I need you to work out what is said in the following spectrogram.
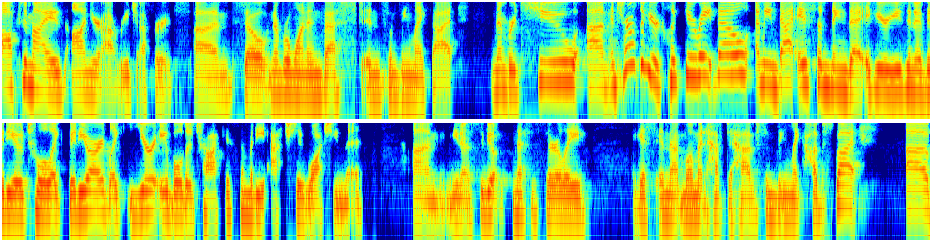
optimize on your outreach efforts? Um, so, number one, invest in something like that. Number two, um, in terms of your click through rate, though, I mean, that is something that if you're using a video tool like Vidyard, like you're able to track is somebody actually watching this. Um, you know, so you don't necessarily, I guess, in that moment have to have something like HubSpot. Uh,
